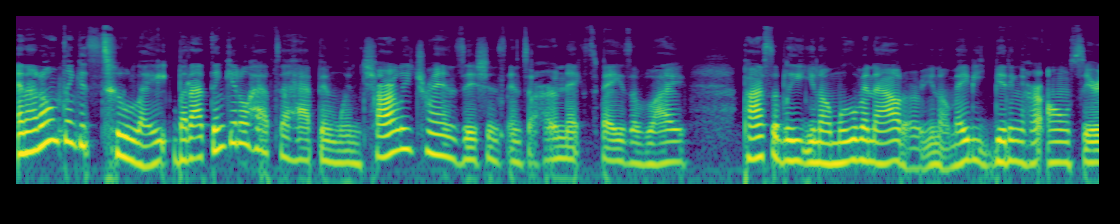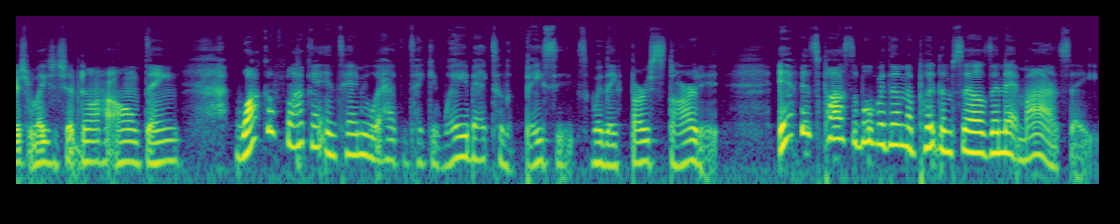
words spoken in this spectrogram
And I don't think it's too late, but I think it'll have to happen when Charlie transitions into her next phase of life possibly, you know, moving out or, you know, maybe getting her own serious relationship, doing her own thing. Waka Flocka and Tammy would have to take it way back to the basics where they first started. If it's possible for them to put themselves in that mind state.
